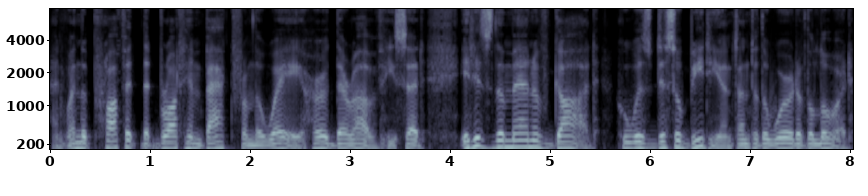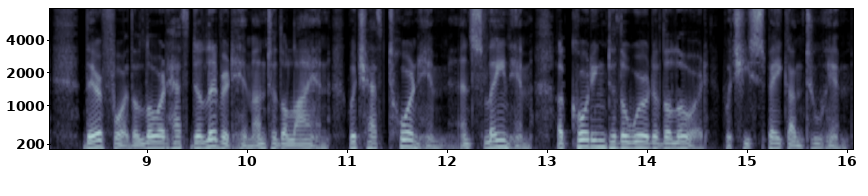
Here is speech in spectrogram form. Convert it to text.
And when the prophet that brought him back from the way heard thereof, he said, It is the man of God, who was disobedient unto the word of the Lord. Therefore the Lord hath delivered him unto the lion, which hath torn him and slain him, according to the word of the Lord, which he spake unto him.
